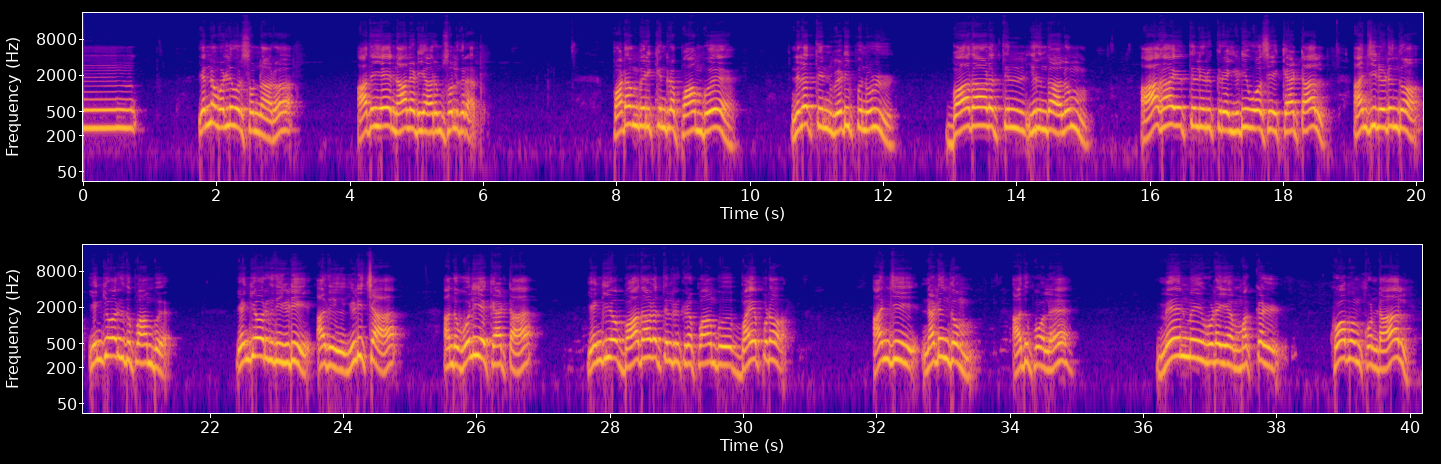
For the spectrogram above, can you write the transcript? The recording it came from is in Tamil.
என்ன வள்ளுவர் சொன்னாரோ அதையே நாலடியாரும் சொல்கிறார். படம் விரிக்கின்ற பாம்பு நிலத்தின் வெடிப்பினுள் பாதாளத்தில் இருந்தாலும் ஆகாயத்தில் இருக்கிற இடி ஓசையை கேட்டால் அஞ்சு நெடுங்கும். எங்கேயோ இருக்குது பாம்பு. எங்கேயோ இருக்குது இடி. அது இடித்தா அந்த ஒலியை கேட்டால் எங்கேயோ பாதாளத்தில் இருக்கிற பாம்பு பயப்படும். அஞ்சு நடுங்கும். அதுபோல மேன்மை உடைய மக்கள் கோபம் கொண்டால்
